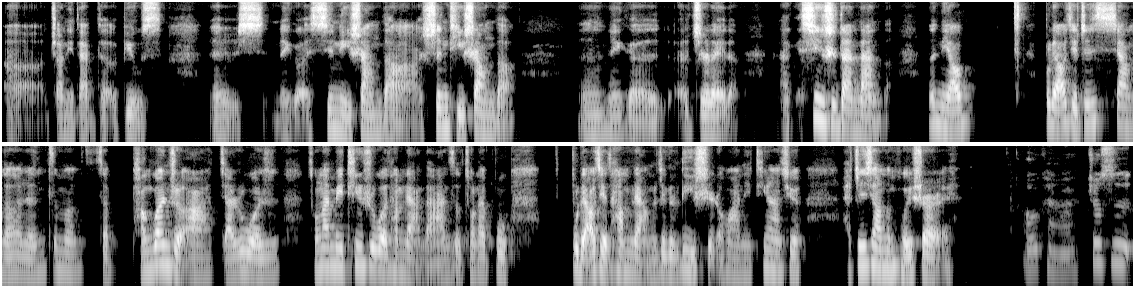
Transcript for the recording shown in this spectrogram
呃 Johnny Depp 的 abuse，呃那个心理上的、身体上的，嗯、那个呃之类的，呃信誓旦旦的。那你要不了解真相的人，这么在旁观者啊，假如我是从来没听说过他们俩的案子，从来不不了解他们两个这个历史的话，你听上去还真像那么回事儿哎。OK，就是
